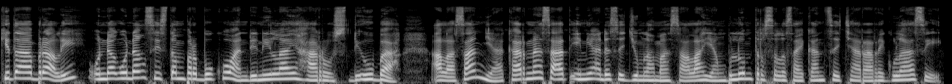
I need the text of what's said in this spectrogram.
Kita beralih, Undang-Undang Sistem Perbukuan dinilai harus diubah. Alasannya karena saat ini ada sejumlah masalah yang belum terselesaikan secara regulasi,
